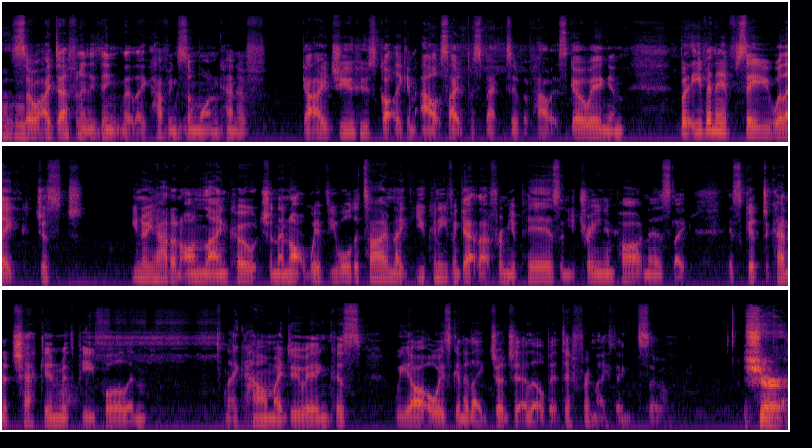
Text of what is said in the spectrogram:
Mm-hmm. So I definitely think that like having someone kind of guide you who's got like an outside perspective of how it's going and but even if say you were like just you know you had an online coach and they're not with you all the time like you can even get that from your peers and your training partners like it's good to kind of check in with people and like how am i doing because we are always going to like judge it a little bit different i think so Sure,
